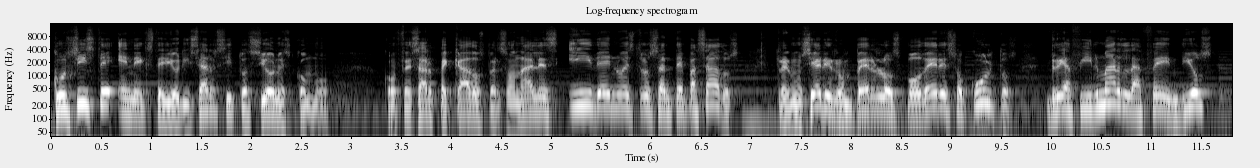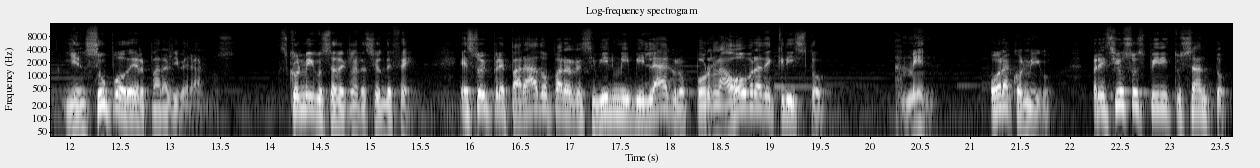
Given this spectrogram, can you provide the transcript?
consiste en exteriorizar situaciones como confesar pecados personales y de nuestros antepasados, renunciar y romper los poderes ocultos, reafirmar la fe en Dios y en su poder para liberarnos. Es conmigo esta declaración de fe. Estoy preparado para recibir mi milagro por la obra de Cristo. Amén. Ora conmigo. Precioso Espíritu Santo,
